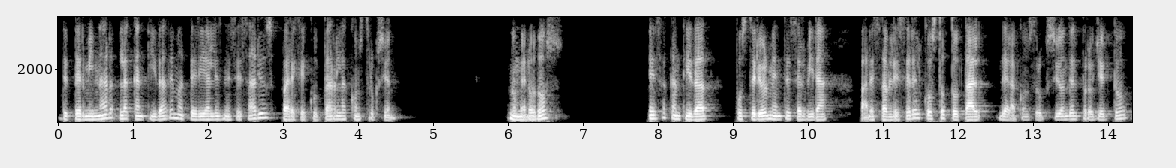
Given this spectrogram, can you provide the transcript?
Determinar la cantidad de materiales necesarios para ejecutar la construcción. Número 2. Esa cantidad posteriormente servirá para establecer el costo total de la construcción del proyecto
